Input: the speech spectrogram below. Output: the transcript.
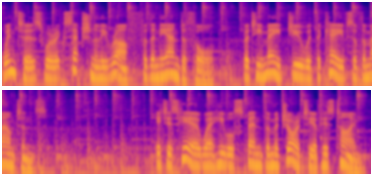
Winters were exceptionally rough for the Neanderthal. But he made do with the caves of the mountains. It is here where he will spend the majority of his time.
